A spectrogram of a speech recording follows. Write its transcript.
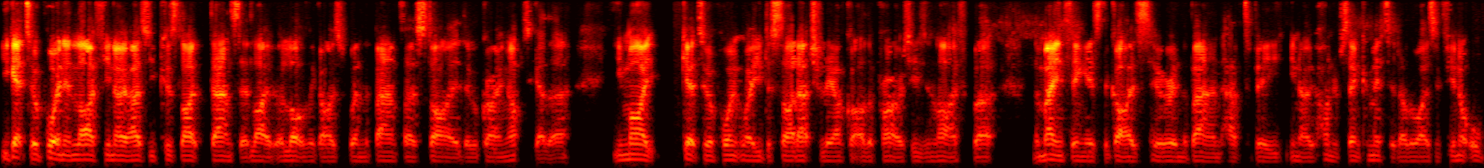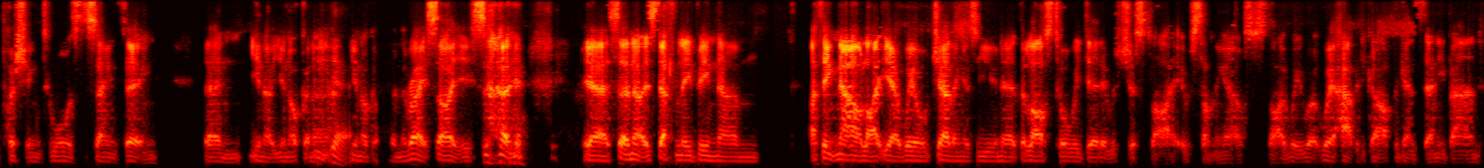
you get to a point in life, you know, as you because like Dan said, like a lot of the guys when the band first started, they were growing up together. You might get to a point where you decide actually I've got other priorities in life, but the main thing is the guys who are in the band have to be you know 100% committed otherwise if you're not all pushing towards the same thing then you know you're not gonna yeah. you're not gonna win the race, are you? So yeah. yeah, so no, it's definitely been. um I think now, like, yeah, we're all gelling as a unit. The last tour we did, it was just like it was something else. Like we were, we're happy to go up against any band.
